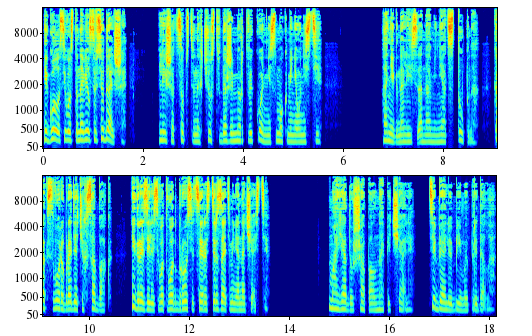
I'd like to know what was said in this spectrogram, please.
и голос его становился все дальше. Лишь от собственных чувств даже мертвый конь не смог меня унести. Они гнались за нами неотступно, как свора бродячих собак, и грозились вот-вот броситься и растерзать меня на части. Моя душа полна печали. Тебя, любимый, предала.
